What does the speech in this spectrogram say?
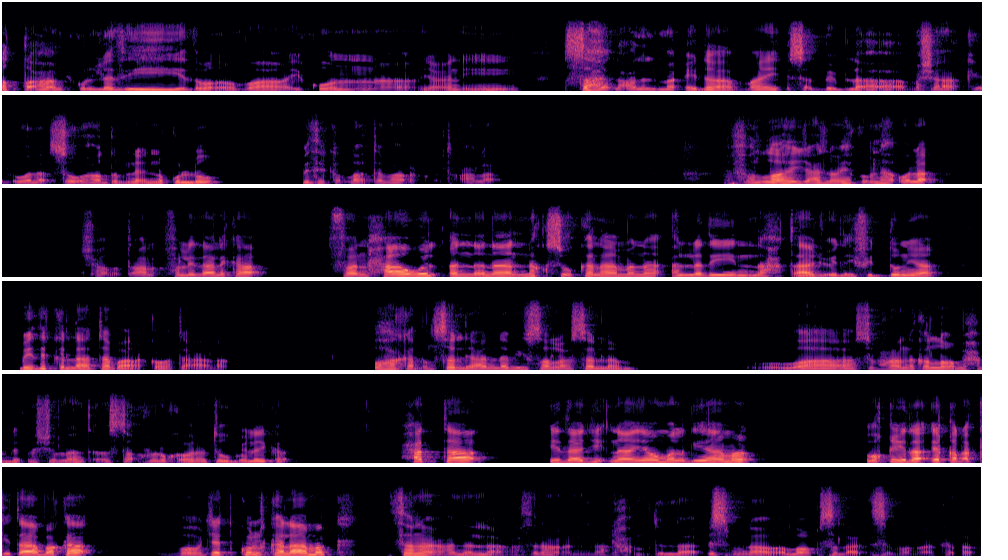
والطعام يكون لذيذ ويكون يعني سهل على المعدة ما يسبب لها مشاكل ولا سوء هضم لأنه كله بذكر الله تبارك وتعالى. فالله يجعلنا وإياكم من هؤلاء إن شاء الله تعالى. فلذلك فنحاول أننا نكسو كلامنا الذي نحتاج إليه في الدنيا بذكر الله تبارك وتعالى. وهكذا نصلي على النبي صلى الله عليه وسلم وسبحانك اللهم وبحمدك نشهد أن أنت نستغفرك ونتوب إليك. حتى إذا جئنا يوم القيامة وقيل اقرأ كتابك ووجدت كل كلامك ثناء عن الله ثناء عن الله الحمد لله بسم الله اللهم صل على سيدنا وهكذا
